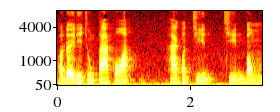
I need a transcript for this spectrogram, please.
ở đây thì chúng ta có hai con 9 9 bóng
